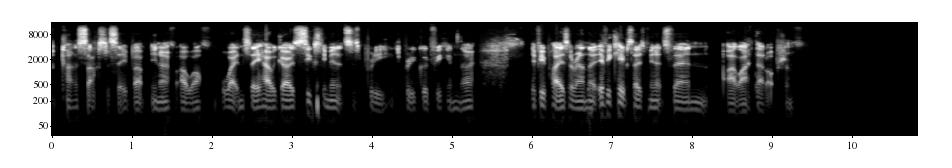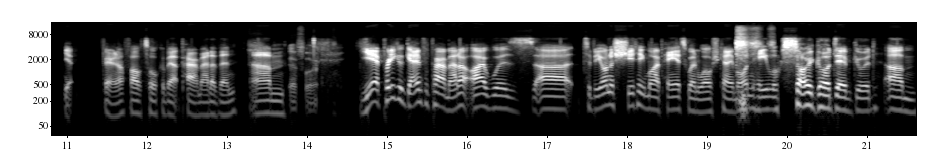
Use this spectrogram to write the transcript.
it kind of sucks to see. But you know, oh well, we'll wait and see how he goes. Sixty minutes is pretty is pretty good for him though. If he plays around the, if he keeps those minutes, then I like that option. Yeah, fair enough. I'll talk about Parramatta then. Um, Go for it. yeah, pretty good game for Parramatta. I was, uh, to be honest, shitting my pants when Welsh came on. He looked so goddamn good. Um,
